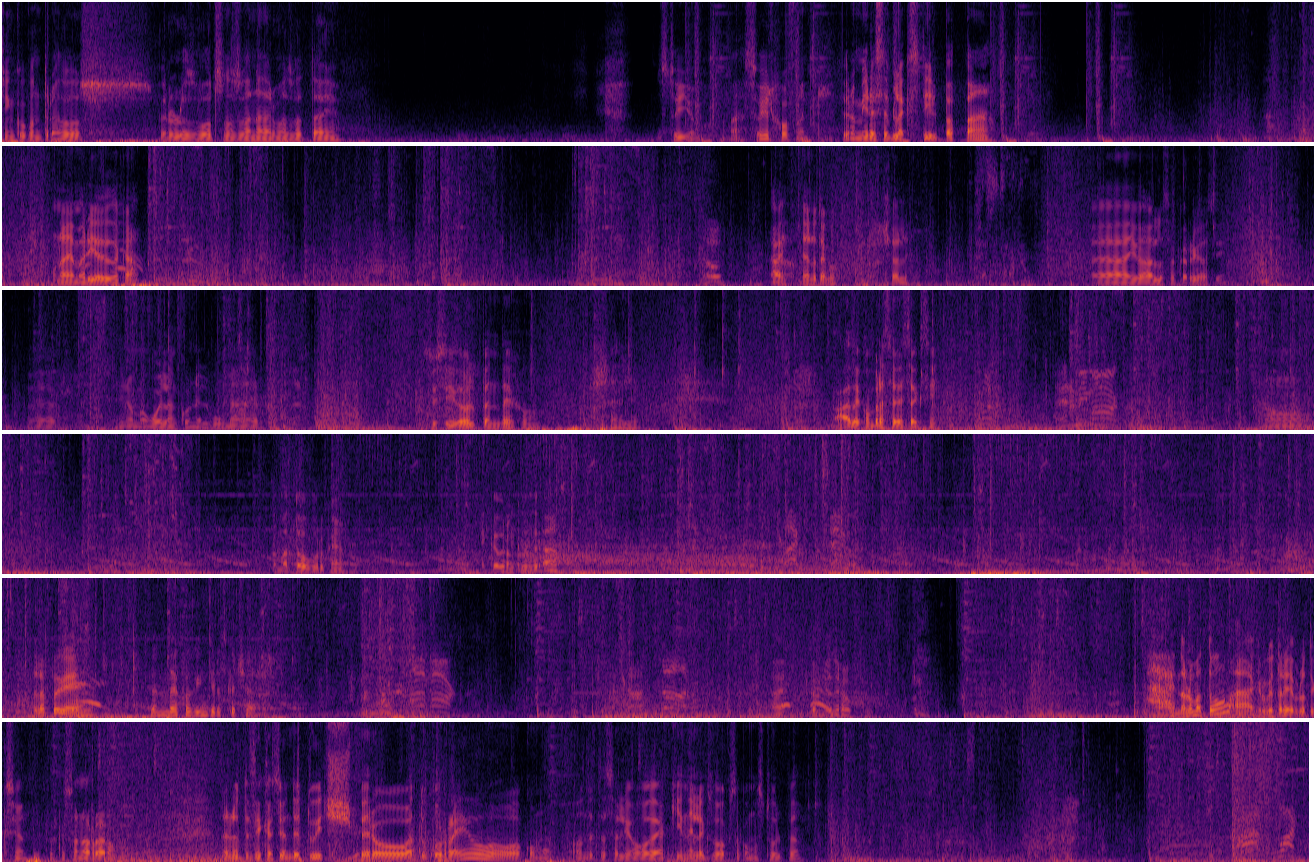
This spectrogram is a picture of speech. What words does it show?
5 contra 2. Pero los bots nos van a dar más batalla. Estoy yo. Ah, soy el Hoffman. Pero mira ese Black Steel, papá. Una de María desde acá. Ay, ya no tengo. Chale. Ah, ahí va, alas acá arriba, sí. A ver. Si no me vuelan con el boomer. Suicidó el pendejo. Chale. Ah, de compra se ve sexy. No. Lo mató, ¿por qué? Ay, cabrón que... Ah. Se la pegué. Pendejo, ¿a quién quieres cachar? Ay, ¿no lo mató? Ah, creo que traía protección, porque sonó raro. La notificación de Twitch, pero ¿a tu correo o cómo? ¿A dónde te salió? ¿O de aquí en el Xbox o cómo estuvo el pedo?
